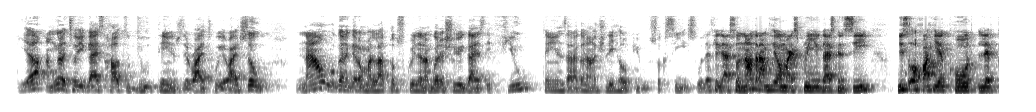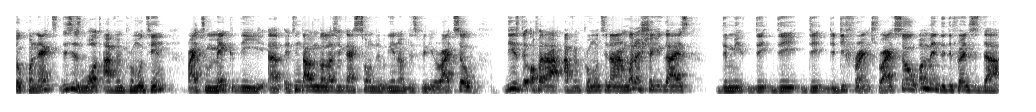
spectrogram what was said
yeah, I'm going to tell you guys how to do things the right way, right? So, now we're going to get on my laptop screen and I'm going to show you guys a few things that are going to actually help you succeed. So let's okay guys, so now that I'm here on my screen, you guys can see this offer here called Lepto Connect. This is what I've been promoting, right? To make the uh, $18,000 you guys saw in the beginning of this video, right? So this is the offer that I've been promoting and I'm going to show you guys the, the, the, the, the difference, right? So what made the difference is that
